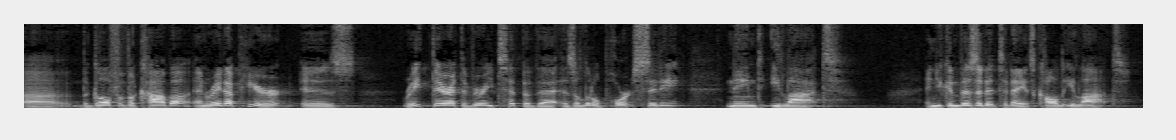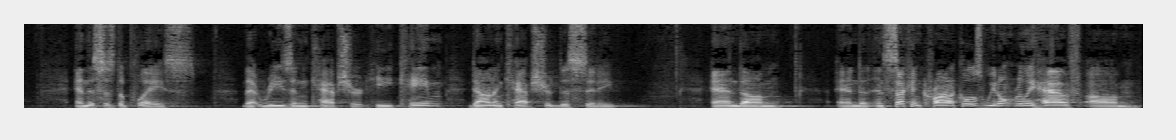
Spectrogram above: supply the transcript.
uh, the Gulf of Aqaba, and right up here is, right there at the very tip of that, is a little port city named Elat. And you can visit it today. It's called Elat. And this is the place that Rezin captured. He came down and captured this city. And, um, and in Second Chronicles, we don't really have. Um,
